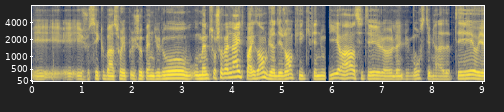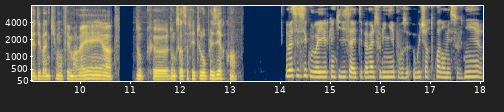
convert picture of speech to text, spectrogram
et, je sais que bah, sur les jeux Pendulo ou, même sur Cheval Knight, par exemple, il y a des gens qui, viennent nous dire Ah, c'était l'humour, c'était bien adapté, il y a des vannes qui m'ont fait marrer. donc, donc ça, ça fait toujours plaisir, quoi. Ah bah c'est cool, il y a quelqu'un qui dit ça a été pas mal souligné pour The Witcher 3 dans mes souvenirs.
